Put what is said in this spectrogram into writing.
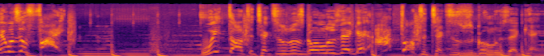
It was a fight. We thought the Texans was going to lose that game. I thought the Texans was going to lose that game.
